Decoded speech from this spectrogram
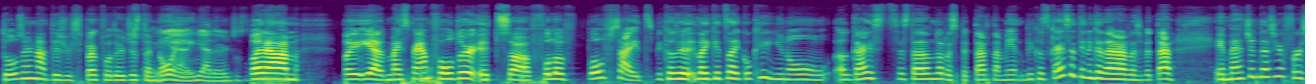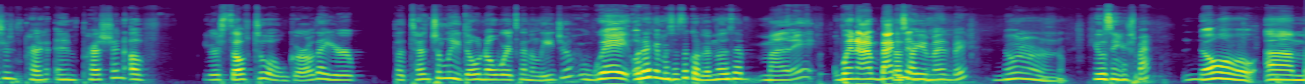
those are not disrespectful, they're just annoying. Yeah, yeah, they're just. But um but yeah, my spam folder it's uh, full of both sides because it, like it's like okay, you know, a guy se está dando a respetar también because guys se tienen que dar a respetar. Imagine that's your first impre- impression of yourself to a girl that you're potentially don't know where it's gonna lead you. Güey, ahora que me estás acordando de esa madre, when I back That's in how the, you met, babe. No, no, no, no. He was in your spam. No, um,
